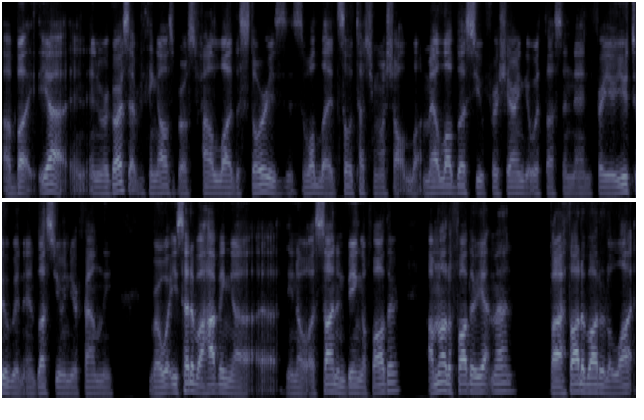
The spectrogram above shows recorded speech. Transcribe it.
uh, but yeah, in, in, regards to everything else, bro, subhanAllah, the stories is wallah, it's so touching, mashallah. May Allah bless you for sharing it with us and, and for your YouTube and, and bless you and your family bro. What you said about having a, a, you know a son and being a father. I'm not a father yet, man, but I thought about it a lot,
